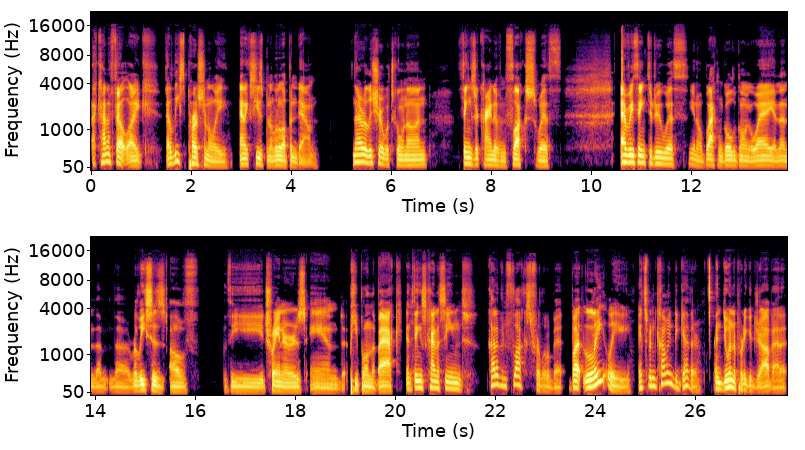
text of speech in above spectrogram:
I kind of felt like at least personally NXT's been a little up and down. Not really sure what's going on things are kind of in flux with everything to do with you know black and gold going away and then the the releases of the trainers and people in the back and things kind of seemed kind of in flux for a little bit. But lately it's been coming together and doing a pretty good job at it.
